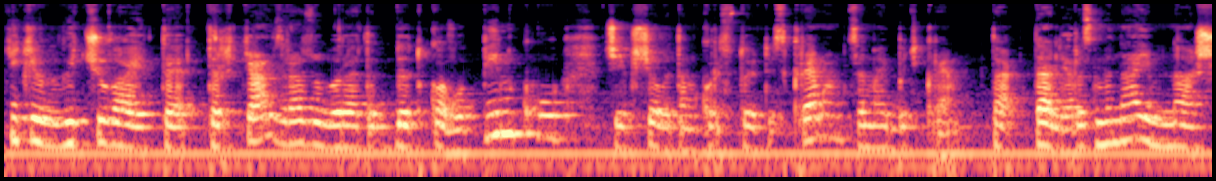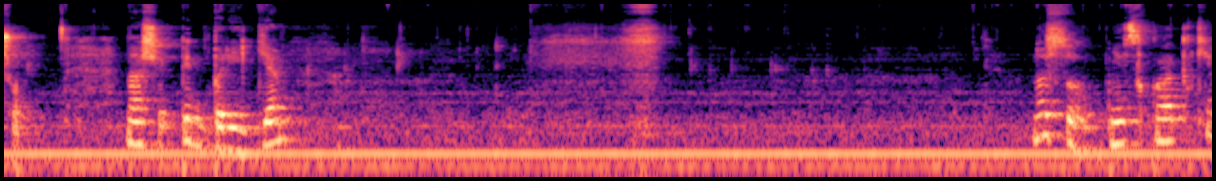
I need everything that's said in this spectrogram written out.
Тільки ви відчуваєте тертя, зразу берете додаткову пінку, чи якщо ви там користуєтесь кремом, це має бути крем. Так, далі розминаємо нашу, наше підборіддя. Носогубні складки.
